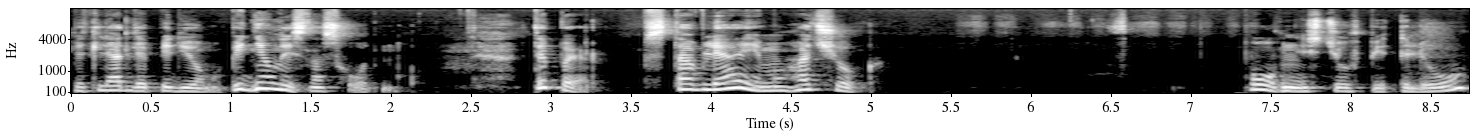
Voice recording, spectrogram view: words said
петля для підйому. Піднялись на сходинку. Тепер вставляємо гачок повністю в петлю.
